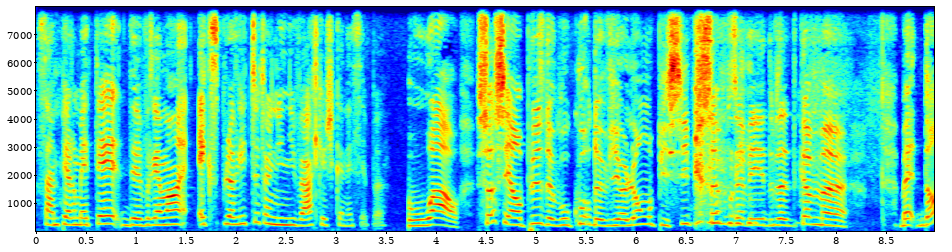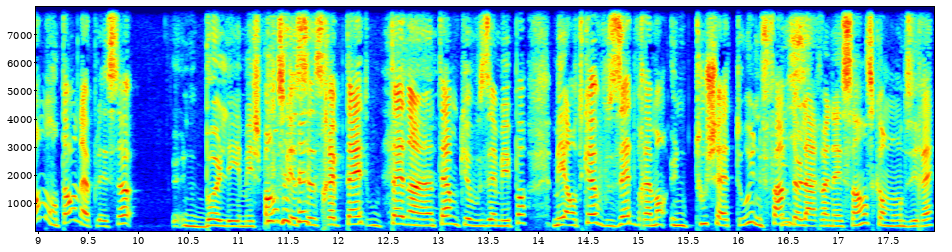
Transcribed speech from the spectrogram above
ça me permettait de vraiment explorer tout un univers que je connaissais pas. Wow, ça c'est en plus de vos cours de violon puis si puis ça vous avez vous êtes comme ben, dans mon temps on appelait ça une bolée, mais je pense que ce serait peut-être peut-être un terme que vous aimez pas, mais en tout cas vous êtes vraiment une touche à tout, une femme de la Renaissance comme on dirait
